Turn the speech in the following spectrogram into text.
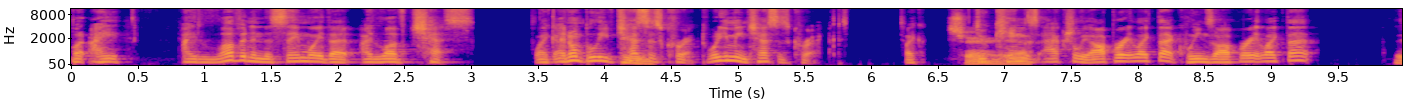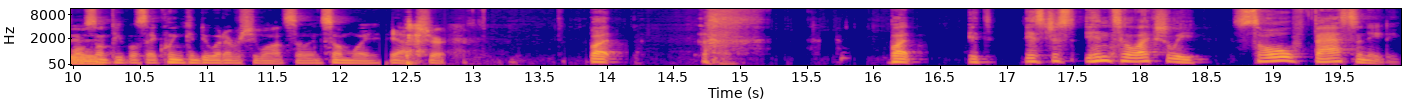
but I I love it in the same way that I love chess. Like I don't believe chess mm. is correct. What do you mean chess is correct? Like sure, do kings yeah. actually operate like that? Queens operate like that? Well, some people say queen can do whatever she wants, so in some way, yeah, sure. but but it's it's just intellectually so fascinating.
